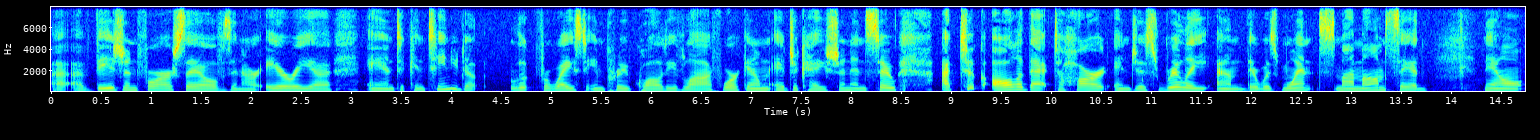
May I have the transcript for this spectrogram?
a vision for ourselves in our area and to continue to look for ways to improve quality of life, working on education. And so I took all of that to heart and just really, um, there was once my mom said, Now,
